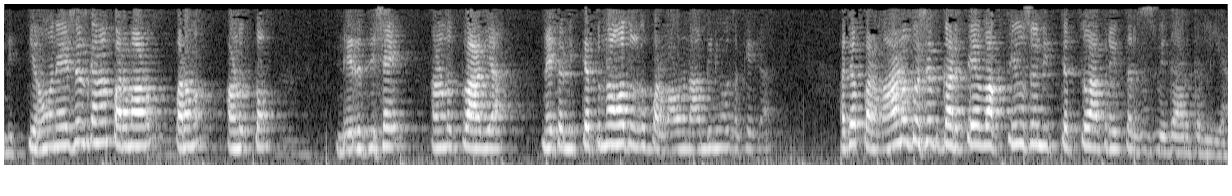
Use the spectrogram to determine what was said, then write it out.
नित्य होने से उसका नाम परमाणु, परम अणुत्व, निर्दिशय अणुत्व आ गया। नहीं तो नित्यत्व ना हो तो उसको परमाणु नाम भी नहीं हो सकेगा। अच्छा परमाणु को सिद्ध करते वक्त ही उसे नित्यत्व आपने एक तरह से स्वीकार कर लिया,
